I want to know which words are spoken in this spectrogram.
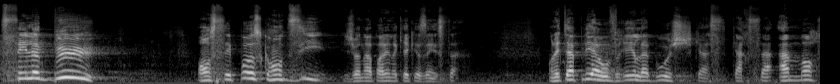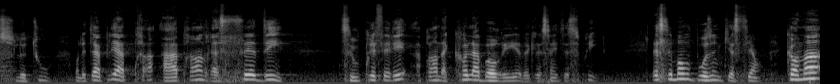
C'est le but. On ne sait pas ce qu'on dit. Je vais en parler dans quelques instants. On est appelé à ouvrir la bouche car, ça amorce le tout. On est appelé à, apprendre à céder. Si vous préférez, apprendre à collaborer avec le Saint-Esprit. Laissez-moi vous poser une question. Comment,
